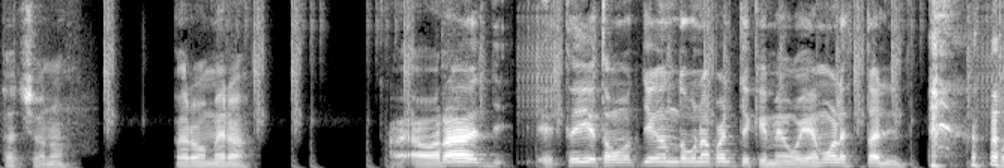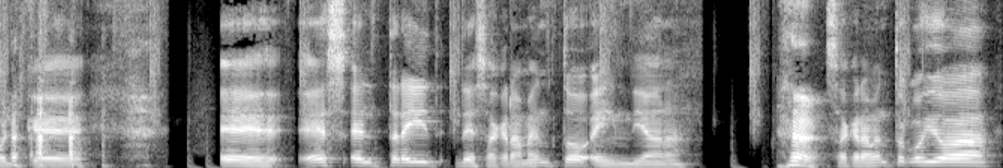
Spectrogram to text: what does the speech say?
Tacho, no. Pero mira, ahora este, estamos llegando a una parte que me voy a molestar. Porque eh, es el trade de Sacramento e Indiana. Sacramento cogió a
